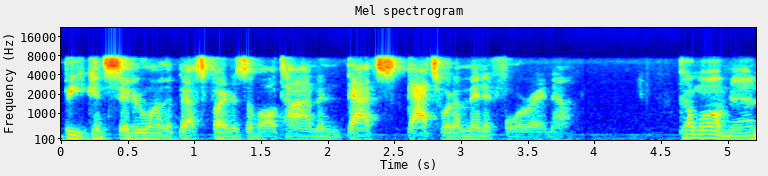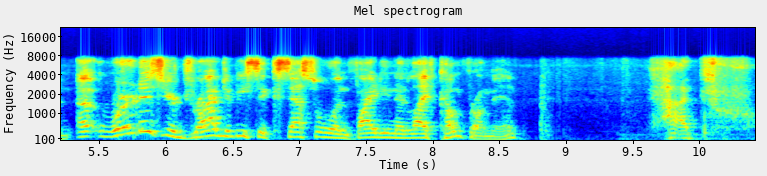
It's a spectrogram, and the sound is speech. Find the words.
be considered one of the best fighters of all time. And that's, that's what I'm in it for right now. Come on, man. Uh, where does your drive to be successful in fighting in life come from, man?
